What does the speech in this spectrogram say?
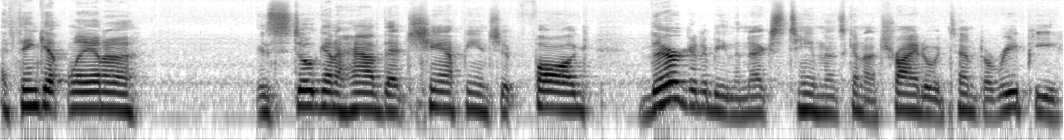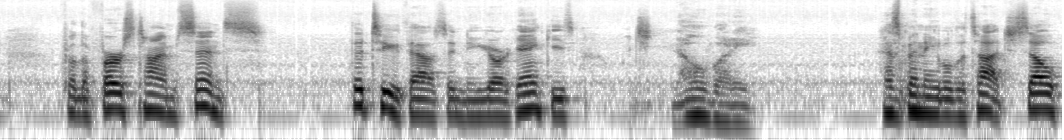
I think Atlanta is still going to have that championship fog they're going to be the next team that's going to try to attempt a repeat for the first time since the 2000 New York Yankees, which nobody has been able to touch. So,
